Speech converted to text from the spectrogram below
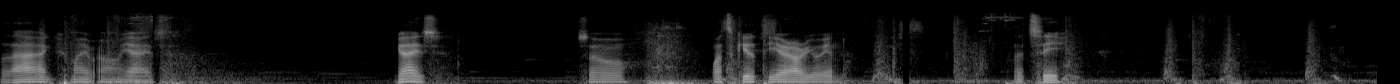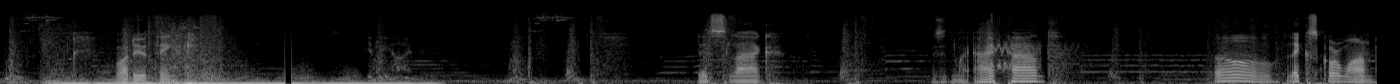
Lag. My. Oh, yeah, it's. Guys. So. What skill tier are you in? Let's see. What do you think? Get behind me. This lag. Is it my iPad? Oh, LexCore 1.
